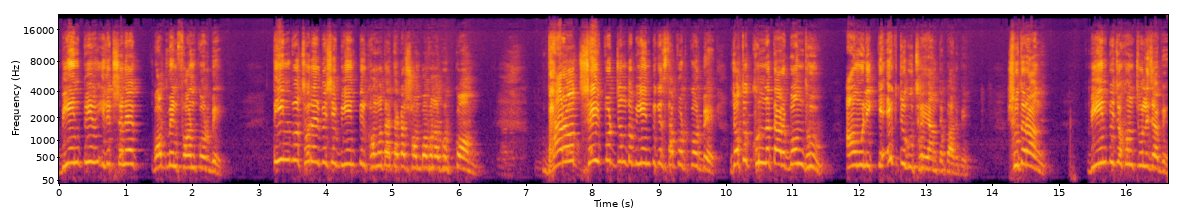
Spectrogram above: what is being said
বিএনপি ইলেকশনে গভর্নমেন্ট ফর্ম করবে। তিন বছরের বেশি বিএনপির ক্ষমতায় থাকার সম্ভাবনা খুব কম। ভারত সেই পর্যন্ত বিএনপিকে সাপোর্ট করবে, যতক্ষণ না তার বন্ধু আওয়ামী লীগকে একটু গুছিয়ে আনতে পারবে। সুতরাং বিএনপি যখন চলে যাবে,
